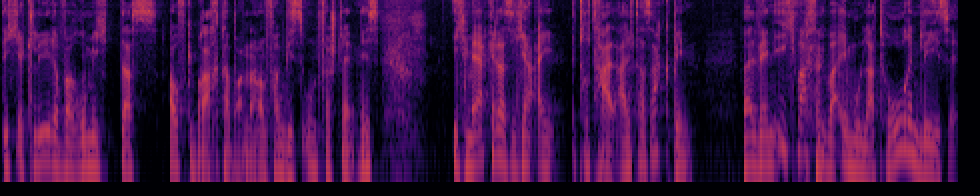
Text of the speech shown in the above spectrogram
ich erkläre, warum ich das aufgebracht habe am Anfang, dieses Unverständnis. Ich merke, dass ich ja ein total alter Sack bin. Weil wenn ich was über Emulatoren lese,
